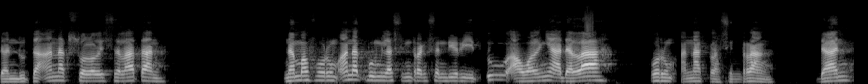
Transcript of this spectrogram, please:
dan duta anak Sulawesi Selatan Nama Forum Anak Bumi Lasinrang sendiri itu awalnya adalah Forum Anak Lasinrang dan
